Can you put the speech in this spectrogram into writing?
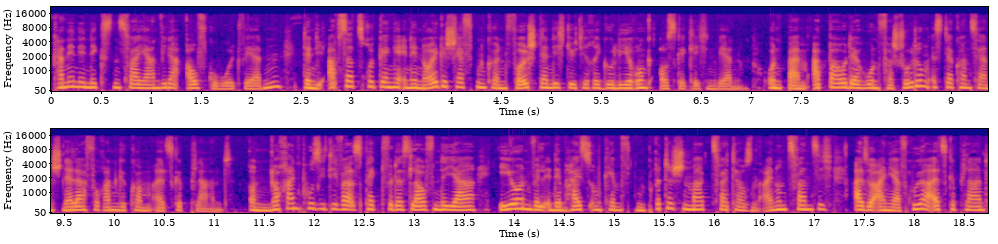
kann in den nächsten zwei Jahren wieder aufgeholt werden, denn die Absatzrückgänge in den Neugeschäften können vollständig durch die Regulierung ausgeglichen werden. Und beim Abbau der hohen Verschuldung ist der Konzern schneller vorangekommen als geplant. Und noch ein positiver Aspekt für das laufende Jahr. E.ON will in dem heiß umkämpften britischen Markt 2021, also ein Jahr früher als geplant,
